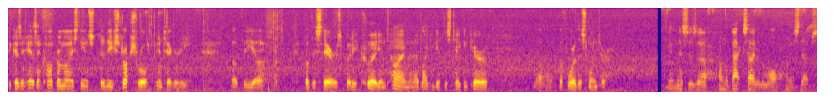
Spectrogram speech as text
because it hasn't compromised the, the structural integrity of the uh, of the stairs, but it could in time, and I'd like to get this taken care of uh, before this winter. This is uh, on the back side of the wall on the steps,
